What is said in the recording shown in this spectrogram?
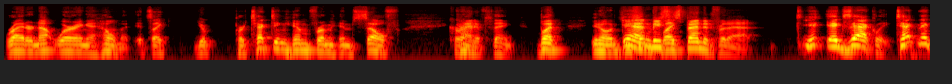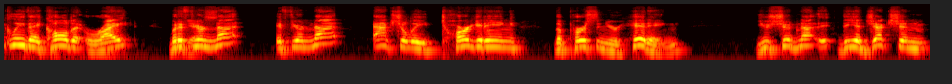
rider not wearing a helmet. It's like you're protecting him from himself, kind of thing. But you know, So you again, shouldn't be like suspended for that. Y- exactly technically they called it right but if you're not if you're not actually targeting the person you're hitting you should not the ejection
